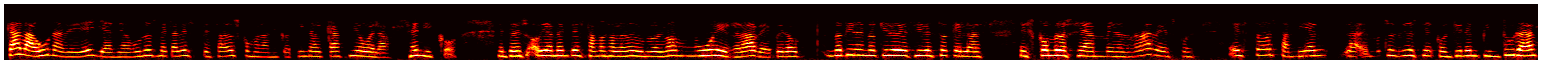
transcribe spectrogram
cada una de ellas y algunos metales pesados como la nicotina, el cadmio o el arsénico. Entonces, obviamente estamos hablando de un problema muy grave, pero no tiene no quiere decir esto que los escombros sean menos graves, pues estos también muchos de ellos contienen pinturas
